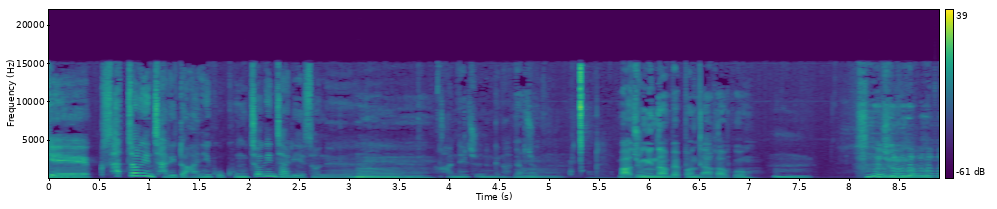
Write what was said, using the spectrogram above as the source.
이게 사적인 자리도 아니고 공적인 자리에서는 음. 안 해주는 게 낫죠. 마중이나 음. 몇번 나가고 음. 해주는 걸로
